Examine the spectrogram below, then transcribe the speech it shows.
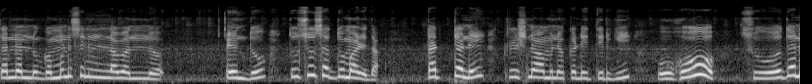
ತನ್ನನ್ನು ಗಮನಿಸಲಿಲ್ಲವನ್ನು ಎಂದು ತುಸು ಸದ್ದು ಮಾಡಿದ. ತಟ್ಟನೆ ಕೃಷ್ಣ ಅವನ ಕಡೆ ತಿರುಗಿ, ಓಹೋ, ಸೋದನ,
